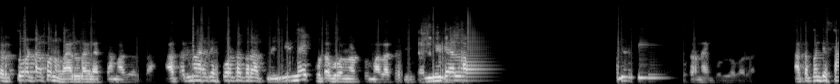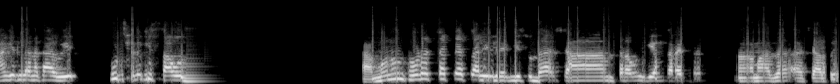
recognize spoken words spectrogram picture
तर तोटा पण व्हायला लागला समाजाचा आता माझ्या पोटात राहत नाही. मी नाही खोटं बोलणार तुम्हाला कधी. मीडियाला नाही बोललो बघा. आता पण ते सांगितलं ना काय होईल? पुढच्या की सावध. हा, म्हणून थोडं टप्प्यात चाललेलं आहे. मी सुद्धा शांत राहून गेम करायचं माझं चालतंय.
